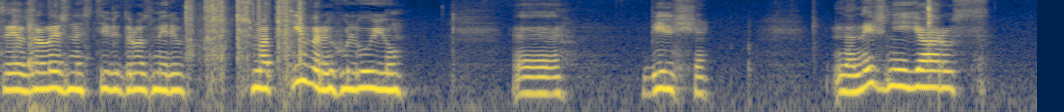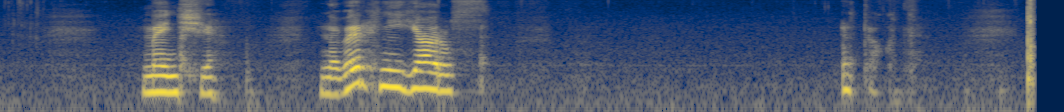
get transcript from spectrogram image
Це я в залежності від розмірів шматків регулюю е, більше на нижній ярус, менше на верхній ярус. Отак от.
